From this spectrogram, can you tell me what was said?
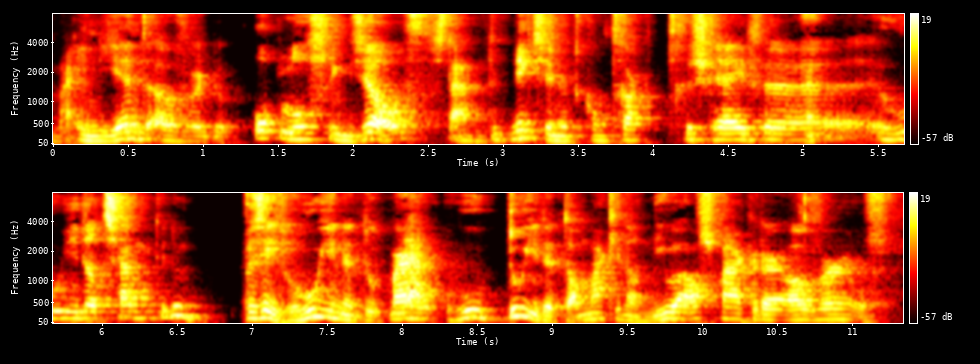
maar in die end over de oplossing zelf staat natuurlijk niks in het contract geschreven ja. hoe je dat zou moeten doen. Precies, hoe je het doet. Maar ja. hoe doe je dat dan? Maak je dan nieuwe afspraken daarover? Of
